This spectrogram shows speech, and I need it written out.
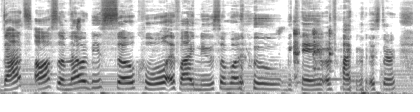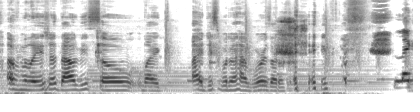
That's awesome. That would be so cool if I knew someone who became a prime minister of Malaysia. That would be so like I just wouldn't have words, I don't think. like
